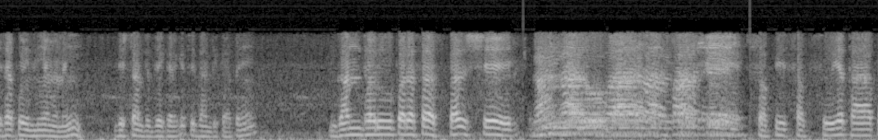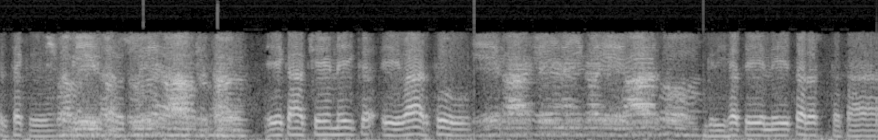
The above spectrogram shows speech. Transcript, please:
ऐसा कोई नियम नहीं दृष्टांत दे करके सिद्धांत कहते हैं। गंधरूप रस स्पर्शे स्वपि सत्सु यथा पृथक। एकाक्षेणैक एवार्थो। गृहते नेतरस्तथा।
